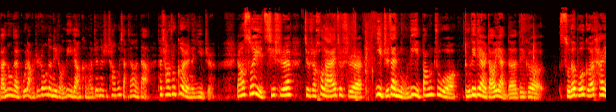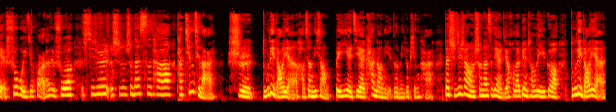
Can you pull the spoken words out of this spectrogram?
玩弄在鼓掌之中的那种力量，可能真的是超乎想象的大，它超出个人的意志。然后，所以其实就是后来就是一直在努力帮助独立电影导演的这个索德伯格，他也说过一句话，他就说，其实是圣丹斯他他听起来是独立导演，好像你想被业界看到你的这么一个平台，但实际上圣丹斯电影节后来变成了一个独立导演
